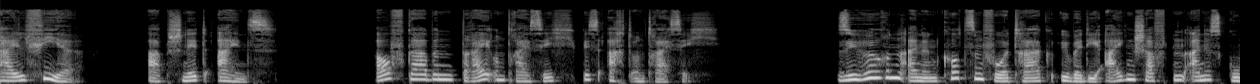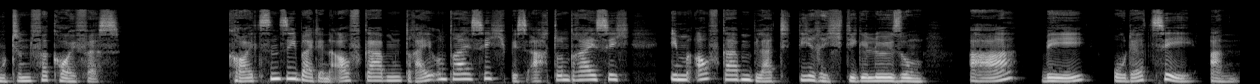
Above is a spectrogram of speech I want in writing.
Teil 4 Abschnitt 1 Aufgaben 33 bis 38 Sie hören einen kurzen Vortrag über die Eigenschaften eines guten Verkäufers. Kreuzen Sie bei den Aufgaben 33 bis 38 im Aufgabenblatt die richtige Lösung A, B oder C an.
